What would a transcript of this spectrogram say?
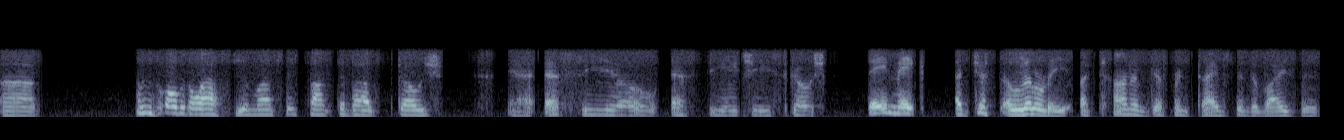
Uh, over the last few months, we talked about Scosche SCO, SCHE, Scosche. They make a, just a, literally a ton of different types of devices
